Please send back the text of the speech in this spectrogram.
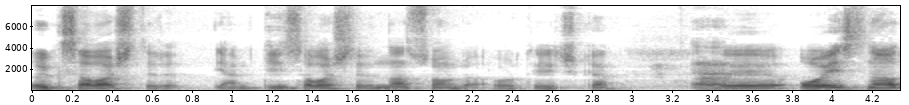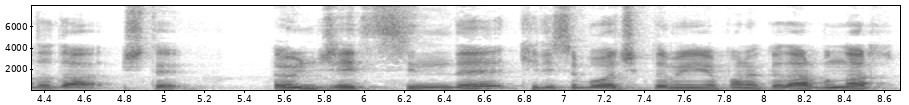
Irk savaşları yani din savaşlarından sonra ortaya çıkan. Evet. E, o esnada da işte öncesinde kilise bu açıklamayı yapana kadar bunlar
